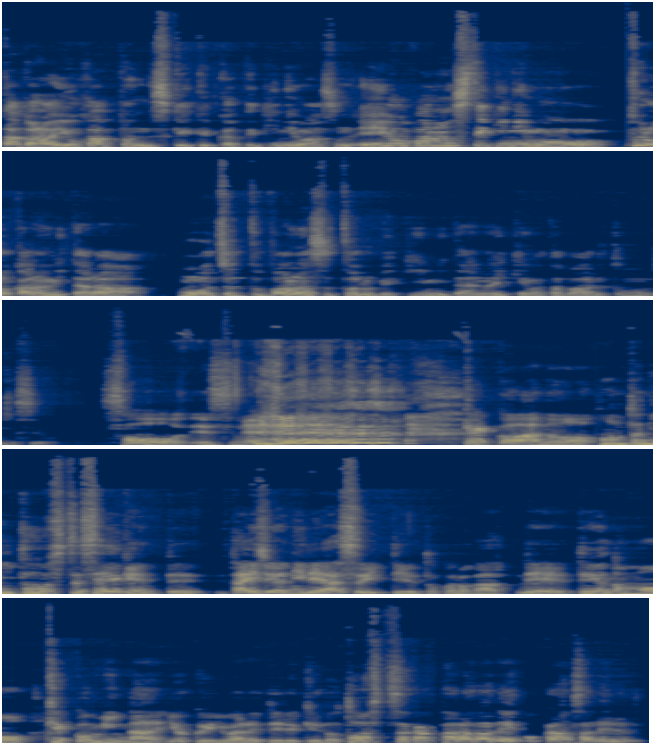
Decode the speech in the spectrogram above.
たから良かったんですけど、結果的には。その栄養バランス的にも、プロから見たら、もうちょっとバランス取るべきみたいな意見は多分あると思うんですよ。そうですね。結構あの、本当に糖質制限って体重に出やすいっていうところがあって、うん。っていうのも結構みんなよく言われてるけど、糖質が体で保管される、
